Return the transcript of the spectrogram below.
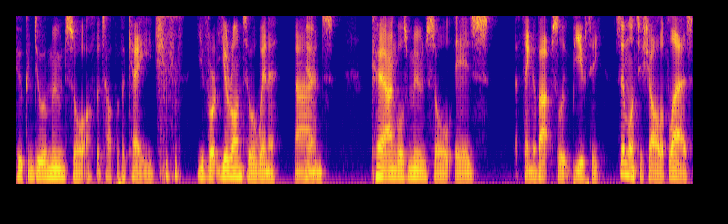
who can do a moonsault off the top of a cage, you've you're onto a winner. And Kurt Angle's moonsault is a thing of absolute beauty, similar to Charlotte Flair's,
